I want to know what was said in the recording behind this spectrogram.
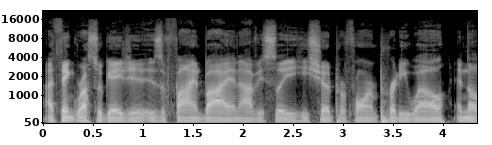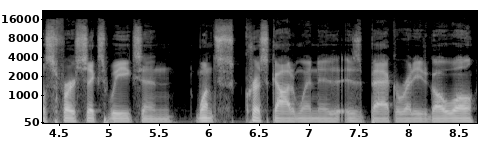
I think Russell Gage is a fine buy, and obviously he should perform pretty well in those first six weeks. And once Chris Godwin is, is back or ready to go, well,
